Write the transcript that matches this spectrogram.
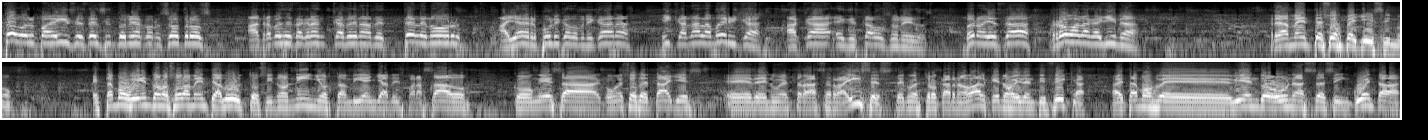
Todo el país está en sintonía con nosotros a través de esta gran cadena de Telenor, allá en República Dominicana, y Canal América, acá en Estados Unidos. Bueno, ahí está, roba la gallina. Realmente eso es bellísimo. Estamos viendo no solamente adultos, sino niños también ya disfrazados con, esa, con esos detalles eh, de nuestras raíces, de nuestro carnaval que nos identifica. Ahí estamos eh, viendo unas eh, 50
